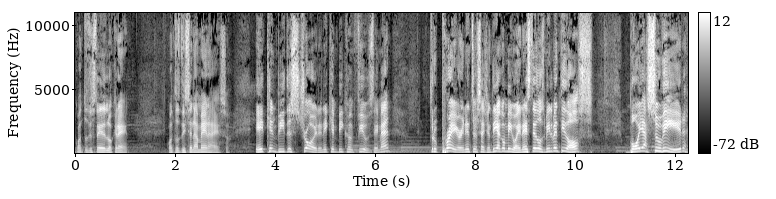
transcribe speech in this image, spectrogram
¿Cuántos de ustedes lo creen? ¿Cuántos dicen amén a eso? It can be destroyed and it can be confused. Amen through prayer and intercession. Diga conmigo, en este 2022 voy a subir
